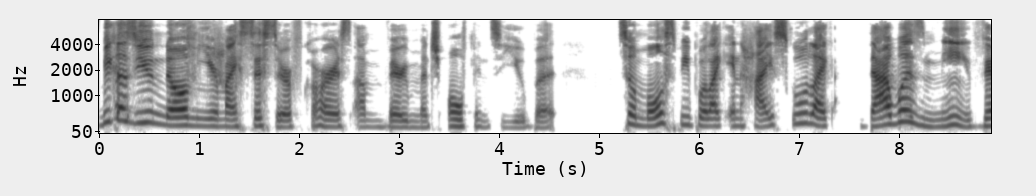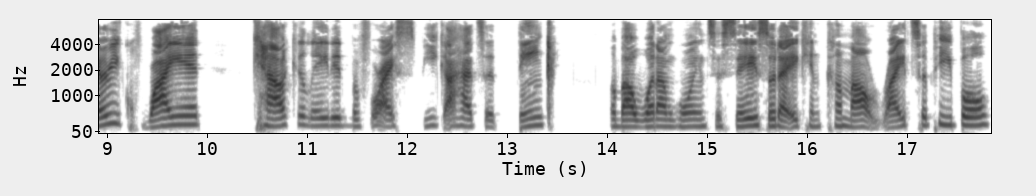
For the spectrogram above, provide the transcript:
because you know me, you're my sister, of course. I'm very much open to you, but to most people, like in high school, like that was me, very quiet, calculated. Before I speak, I had to think about what I'm going to say so that it can come out right to people.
